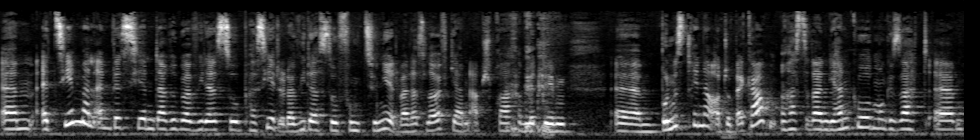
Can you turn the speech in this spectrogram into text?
Ähm, erzähl mal ein bisschen darüber, wie das so passiert oder wie das so funktioniert, weil das läuft ja in Absprache mit dem ähm, Bundestrainer Otto Becker. Hast du dann die Hand gehoben und gesagt, ähm,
